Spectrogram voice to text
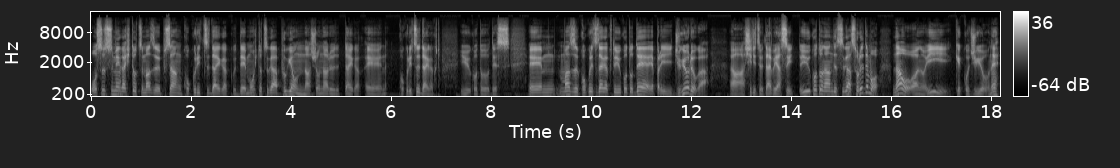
おすすめが一つまずプサン国立大学でもう一つがプギョンナショナル大学、えー、国立大学ということです、えー、まず国立大学ということでやっぱり授業料があ私立よりだいぶ安いということなんですがそれでもなおあのいい結構授業ね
